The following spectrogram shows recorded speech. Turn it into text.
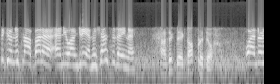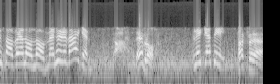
sekunder snabbare än Johan Gren. Hur känns det där inne? Jag tyckte det gick tappligt, ja. Och ändå är du snabbare än honom. Men hur är vägen? Ja, det är bra. Lycka till! Tack för det.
